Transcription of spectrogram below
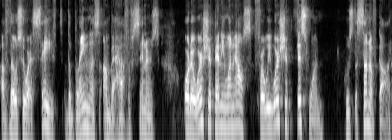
of those who are saved, the blameless on behalf of sinners, or to worship anyone else, for we worship this one, who's the Son of God.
